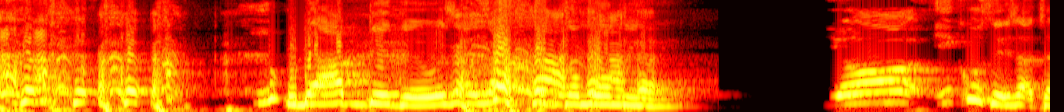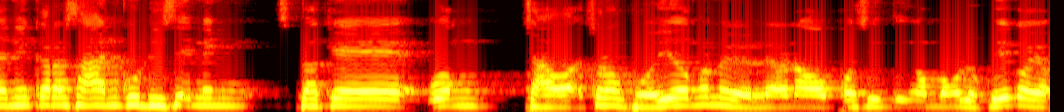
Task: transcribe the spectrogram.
Udah update ya, saya ngomongin. Yo, iku sih sakjane keresahanku dhisik ning sebagai wong Jawa Surabaya ngono ya, lek ana apa sih ngomong lu gue koyo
